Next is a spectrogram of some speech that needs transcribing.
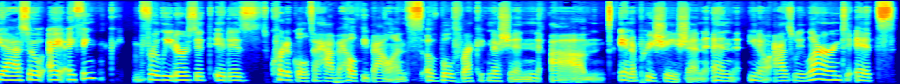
Yeah, so I, I think for leaders, it, it is critical to have a healthy balance of both recognition um, and appreciation. And, you know, as we learned, it's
